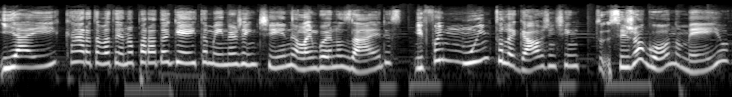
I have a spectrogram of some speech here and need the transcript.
E aí, cara, tava tendo a parada gay também na Argentina, lá em Buenos Aires. E foi muito legal, a gente ent- se jogou no meio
